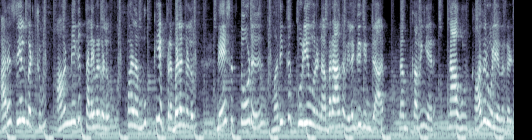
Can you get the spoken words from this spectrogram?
அரசியல் மற்றும் ஆன்மீக தலைவர்களும் பல முக்கிய பிரபலங்களும் நேசத்தோடு மதிக்கக்கூடிய ஒரு நபராக விளங்குகின்றார் நம் கவிஞர் நாகூர் காதர்ஒளி அவர்கள்.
